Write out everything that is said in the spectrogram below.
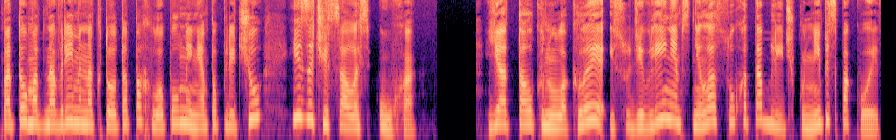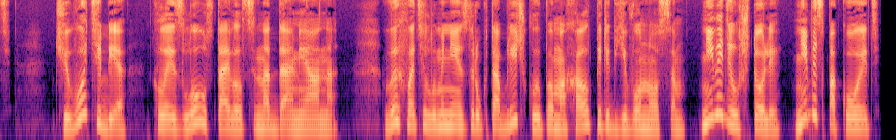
Потом одновременно кто-то похлопал меня по плечу и зачесалось ухо. Я оттолкнула Клея и с удивлением сняла сухо табличку «Не беспокоить». «Чего тебе?» Клей зло уставился на Дамиана. Выхватил у меня из рук табличку и помахал перед его носом. «Не видел, что ли? Не беспокоить.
